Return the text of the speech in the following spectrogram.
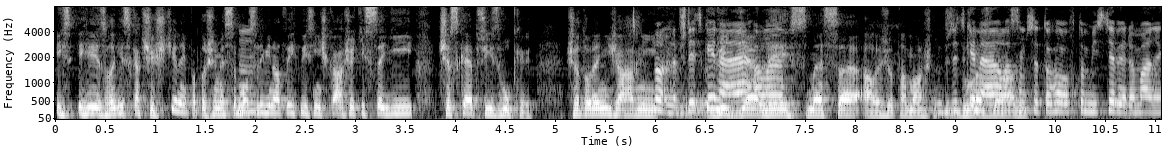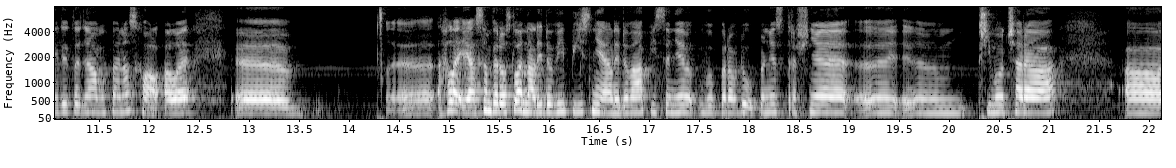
I, z- I z hlediska češtiny, protože mi se moc líbí na tvých písničkách, že ti sedí české přízvuky. Že to není žádný No, ne, vždycky ne, viděli ale- jsme se, ale že tam máš Vždycky ne, ale jsem si toho v tom místě vědomá, někdy to dělám úplně na schvál, ale eh, hele, já jsem vyrostla na lidový písně a lidová píseň je opravdu úplně strašně eh, eh, přímočará a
